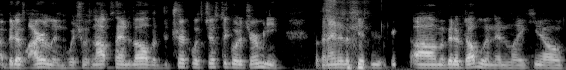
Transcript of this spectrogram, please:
a bit of Ireland, which was not planned at all. The, the trip was just to go to Germany, but then I ended up getting um a bit of Dublin and like you know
